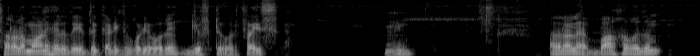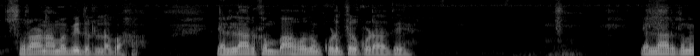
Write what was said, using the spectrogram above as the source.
சரளமான ஹிருதயத்துக்கு கிடைக்கக்கூடிய ஒரு கிஃப்ட் ஒரு ப்ரைஸ் அதனால் பாகவதம் சுராணாமபி துர்லபகம். எல்லாருக்கும் பாகவதம் கொடுத்துடக்கூடாது. எல்லாருக்குமே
